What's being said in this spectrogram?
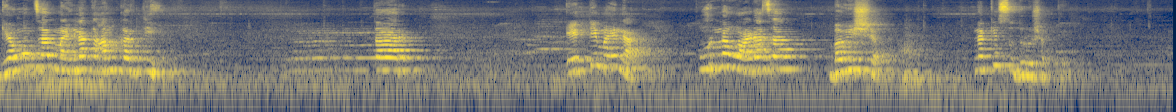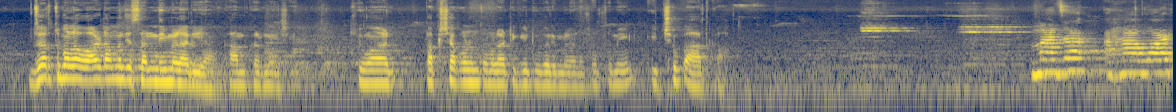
घेऊन जर महिला काम करतील तर एकटी महिला पूर्ण वाडाचं भविष्य नक्कीच सुधरू शकते. जर तुम्हाला वॉर्डामध्ये संधी मिळाली आहे काम करण्याची किंवा पक्षाकडून तुम्हाला तिकीट वगैरे मिळालं तर तुम्ही इच्छुक आहात का? माझा हा वॉर्ड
